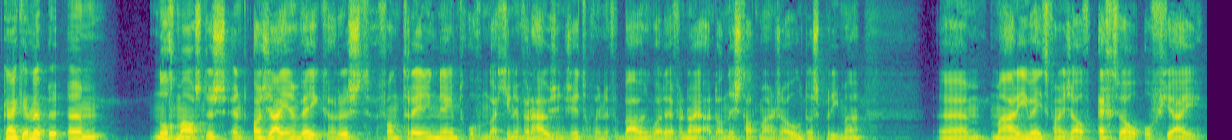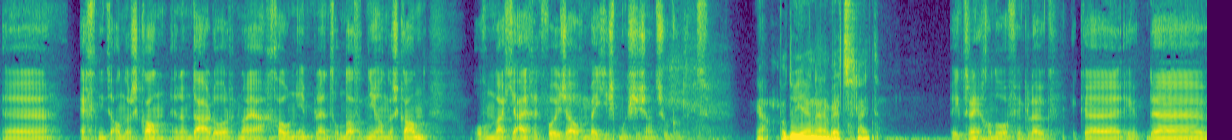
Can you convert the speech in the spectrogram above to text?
kijk, en ehm, nogmaals, dus en als jij een week rust van training neemt, of omdat je in een verhuizing zit of in een verbouwing, whatever, nou ja, dan is dat maar zo, dat is prima. Ehm, maar je weet van jezelf echt wel of jij eh, echt niet anders kan en hem daardoor, nou ja, gewoon inplant omdat het niet anders kan, of omdat je eigenlijk voor jezelf een beetje smoesjes aan het zoeken bent. Ja, wat doe jij na een wedstrijd? Ik train gewoon door, vind ik leuk. Ik, eh, de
